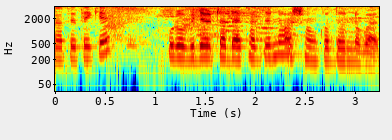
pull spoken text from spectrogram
সাথে থেকে পুরো ভিডিওটা দেখার জন্য অসংখ্য ধন্যবাদ।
